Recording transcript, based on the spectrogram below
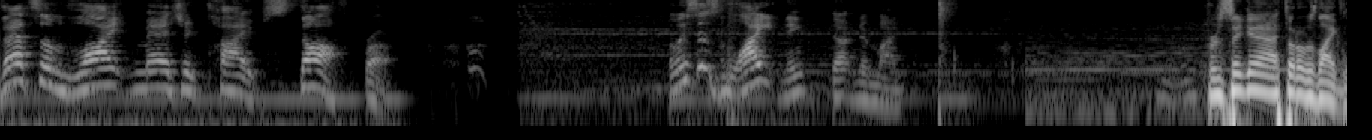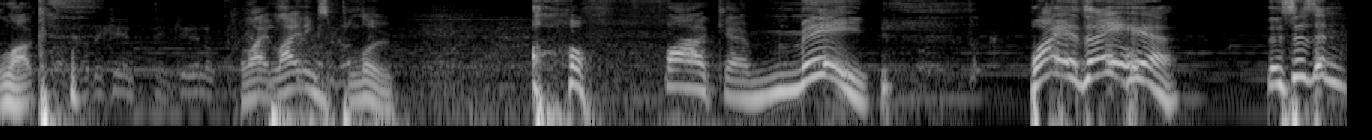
That's some light magic type stuff, bro. Unless it's lightning. No, never mind. For a second, I thought it was like luck. like lightning's blue. Oh, fuck me. Why are they here? This isn't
